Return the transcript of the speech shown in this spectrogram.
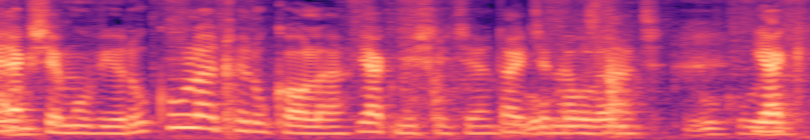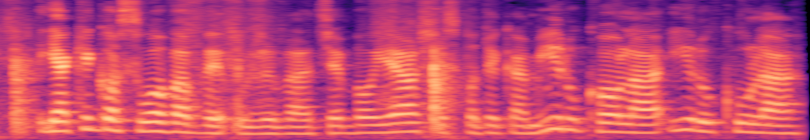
A jak się mówi, rukule czy rukole? Jak myślicie? Dajcie nam znać. rukule. Jak, jakiego słowa wy używacie? Bo ja się spotykam i rukola, i rukula.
